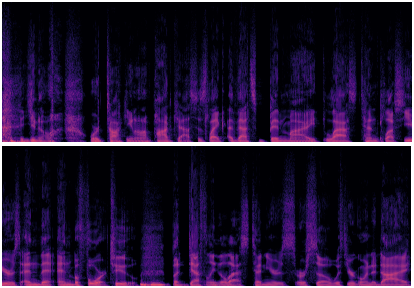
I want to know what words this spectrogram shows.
you know, we're talking on a podcast is like that's been my last 10 plus years and then and before too. Mm-hmm. But definitely the last 10 years or so with You're Going to Die,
